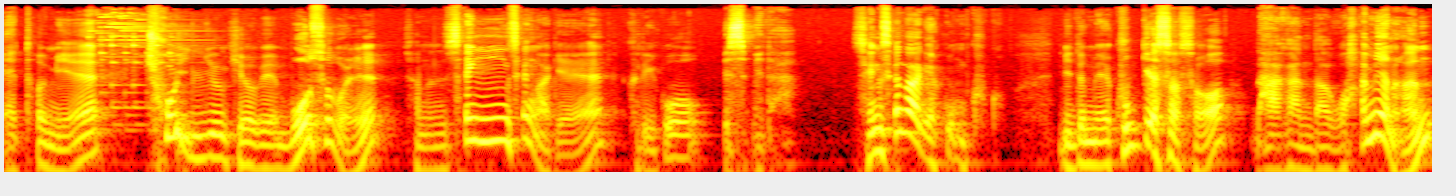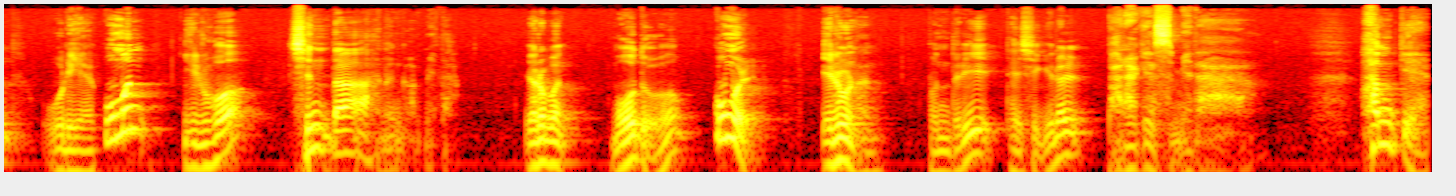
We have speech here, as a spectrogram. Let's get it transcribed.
애터미의 초인류 기업의 모습을 저는 생생하게 그리고 있습니다. 생생하게 꿈꾸고 믿음에 굳게 서서 나아간다고 하면은 우리의 꿈은 이루어진다 하는 겁니다. 여러분 모두 꿈을 이루는 분들이 되시기를 바라겠습니다. 함께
